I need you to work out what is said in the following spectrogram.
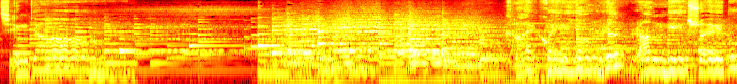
情调。还会有人让你睡不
